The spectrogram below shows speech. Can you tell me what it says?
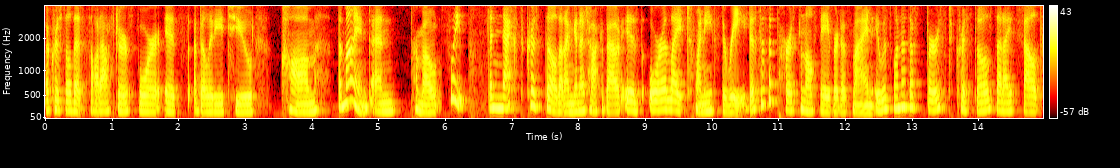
a crystal that's sought after for its ability to calm the mind and promote sleep. The next crystal that I'm going to talk about is Auralite 23. This is a personal favorite of mine. It was one of the first crystals that I felt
